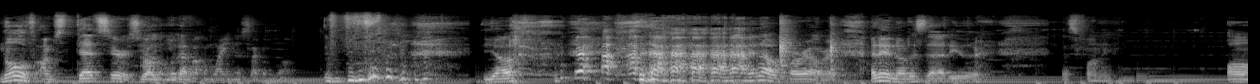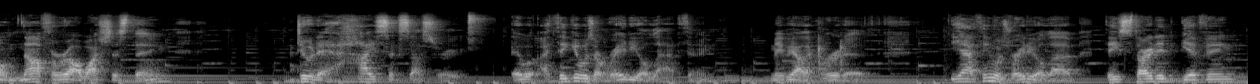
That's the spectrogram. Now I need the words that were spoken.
No, I'm dead serious. Yo, you got fucking lightness like a blunt. Yo. I know, for real, right? I didn't notice that either. That's funny. Um, nah, for real, I watched this thing. Dude, it had high success rate. It, I think it was a Radiolab thing. Maybe I heard it. Yeah, I think it was Radiolab. They started giving.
